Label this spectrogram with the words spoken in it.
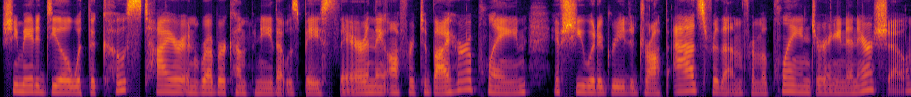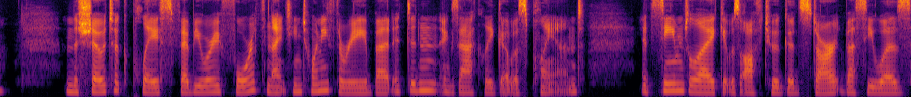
She made a deal with the Coast Tire and Rubber Company that was based there, and they offered to buy her a plane if she would agree to drop ads for them from a plane during an air show. And the show took place February 4th, 1923, but it didn't exactly go as planned. It seemed like it was off to a good start. Bessie was,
